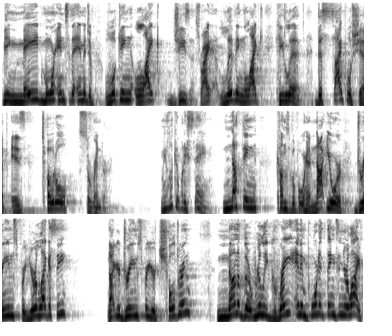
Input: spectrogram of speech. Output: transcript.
being made more into the image of looking like Jesus, right? Living like he lived. Discipleship is total surrender. I mean, look at what he's saying. Nothing comes before him. Not your dreams for your legacy, not your dreams for your children, none of the really great and important things in your life.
